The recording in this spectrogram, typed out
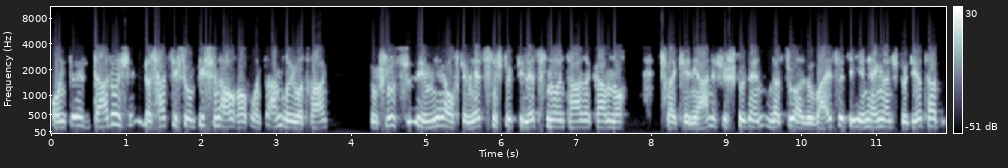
Und äh, dadurch, das hat sich so ein bisschen auch auf uns andere übertragen. Zum Schluss, im, auf dem letzten Stück, die letzten neun Tage kamen noch zwei kenianische Studenten dazu, also Weiße, die in England studiert hatten.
